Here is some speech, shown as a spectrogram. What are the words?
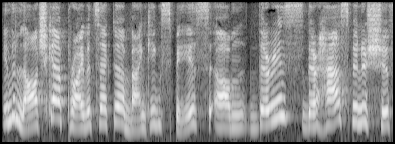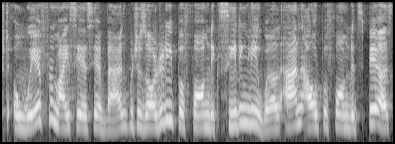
In the large cap private sector banking space, um, there is there has been a shift away from ICICI Bank, which has already performed exceedingly well and outperformed its peers,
